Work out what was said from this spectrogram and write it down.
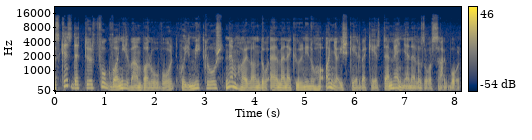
Az kezdettől fogva nyilvánvaló volt, hogy Miklós nem hajlandó elmenekülni, noha anyja is kérve kérte, menjen el az országból.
